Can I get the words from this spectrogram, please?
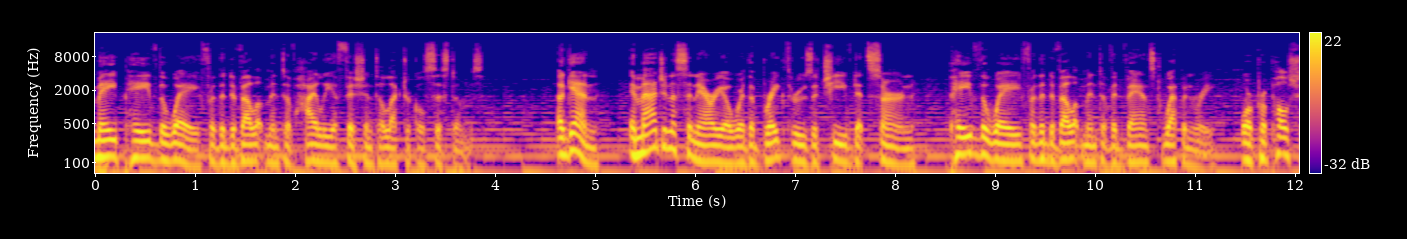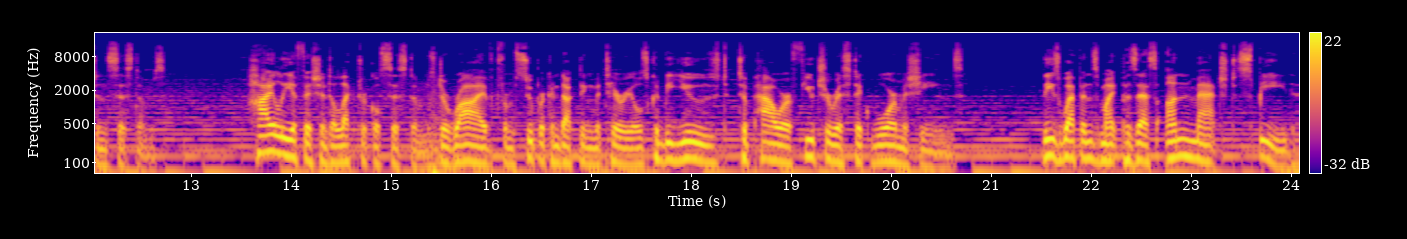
may pave the way for the development of highly efficient electrical systems. Again, imagine a scenario where the breakthroughs achieved at CERN pave the way for the development of advanced weaponry or propulsion systems, Highly efficient electrical systems derived from superconducting materials could be used to power futuristic war machines. These weapons might possess unmatched speed,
